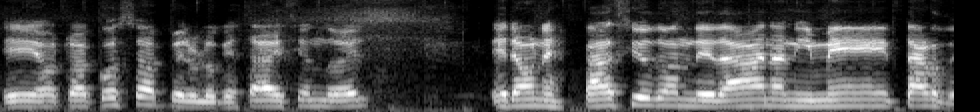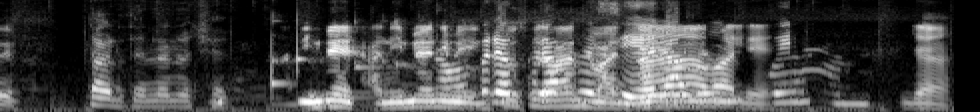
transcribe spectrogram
es otra cosa, pero lo que estaba diciendo él era un espacio donde daban anime tarde. Tarde en la noche. Anime, anime, No, anime. pero Incluso creo daban que era Ah, Adult vale. Swim. ya.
